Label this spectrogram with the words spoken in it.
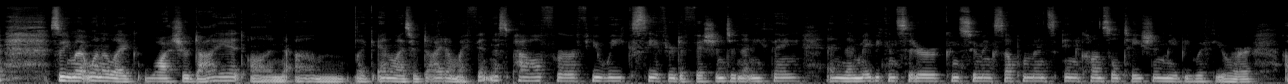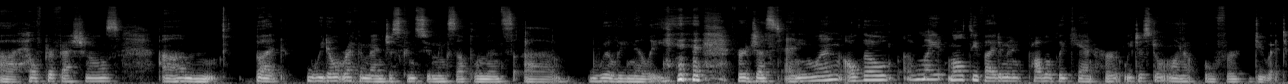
so you might want to like watch your diet on um, like analyze your diet on MyFitnessPal for a few weeks, see if you're deficient in anything, and then maybe consider consuming supplements in consultation, maybe with your uh, health professionals. Um, but we don't recommend just consuming supplements uh, willy nilly for just anyone, although a multivitamin probably can't hurt. We just don't want to overdo it.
